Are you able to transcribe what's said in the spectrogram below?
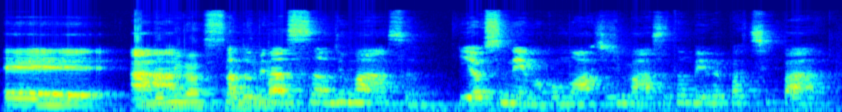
é, à dominação, dominação de massa. De massa e ao cinema como arte de massa também vai participar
